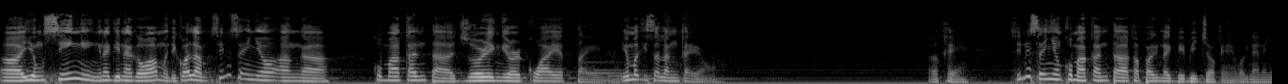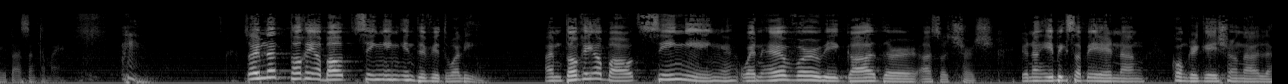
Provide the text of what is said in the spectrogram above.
uh, yung singing na ginagawa mo. Hindi ko alam, sino sa inyo ang uh, kumakanta during your quiet time? Yung mag-isa lang kayo. Okay. Sino sa inyo kumakanta kapag nagbibidyo kayo? Huwag na ninyo itaas ang kamay. So I'm not talking about singing individually. I'm talking about singing whenever we gather as a church. Yun ang ibig sabihin ng congregational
